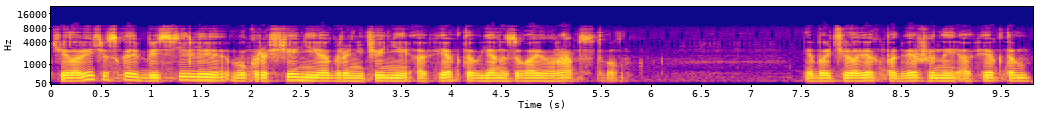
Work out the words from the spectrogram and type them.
Человеческое бессилие в укращении и ограничении аффектов я называю рабством. Ибо человек, подверженный аффектам,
